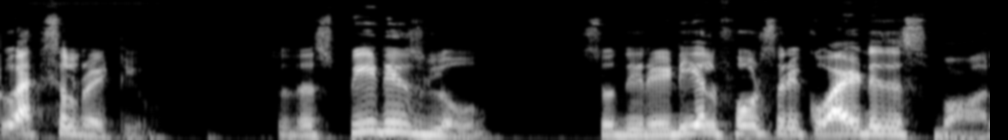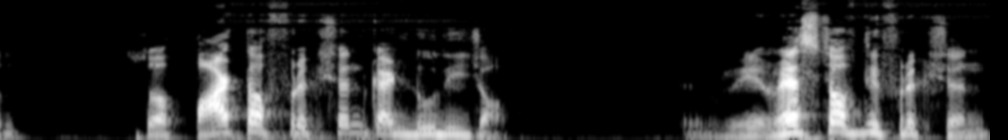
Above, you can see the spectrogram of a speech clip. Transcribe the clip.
to accelerate you. So, the speed is low so, the radial force required is small. So, a part of friction can do the job. Rest of the friction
